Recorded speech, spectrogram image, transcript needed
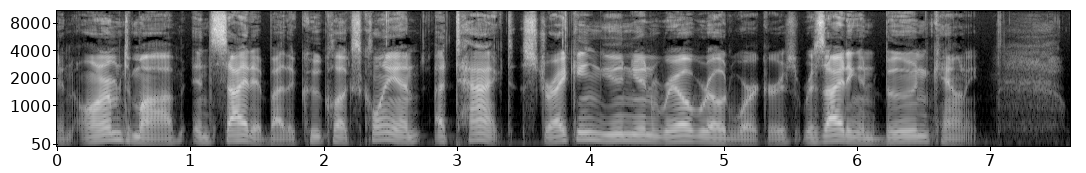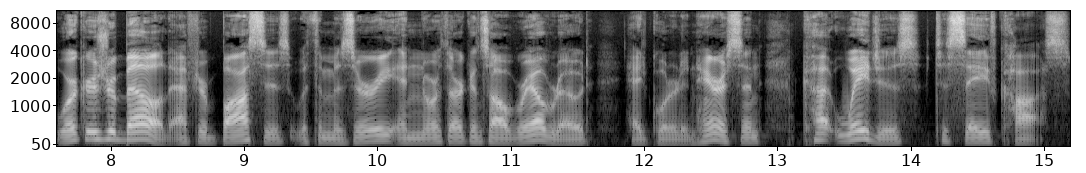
an armed mob incited by the Ku Klux Klan attacked striking Union Railroad workers residing in Boone County. Workers rebelled after bosses with the Missouri and North Arkansas Railroad, headquartered in Harrison, cut wages to save costs.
